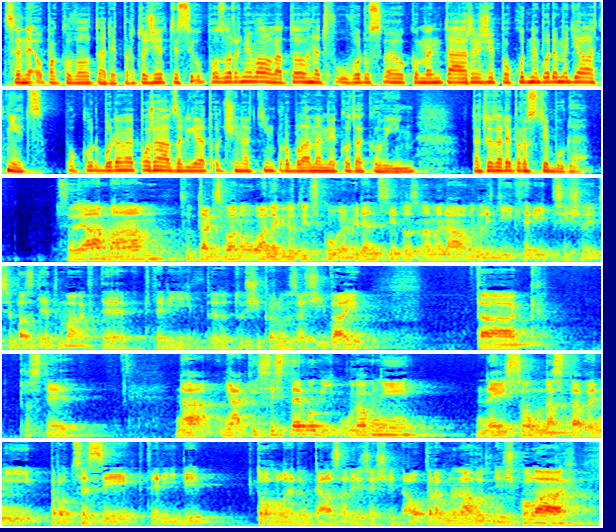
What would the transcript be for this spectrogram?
se neopakoval tady? Protože ty si upozorňoval na to hned v úvodu svého komentáře, že pokud nebudeme dělat nic, pokud budeme pořád zavírat oči nad tím problémem jako takovým, tak to tady prostě bude. Co já mám, tu takzvanou anekdotickou evidenci, to znamená od lidí, kteří přišli třeba s dětma, který, který eh, tu šikanu zažívají, tak prostě na nějaký systémový úrovni nejsou nastavený procesy, které by tohle dokázali řešit. A opravdu na hodně školách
